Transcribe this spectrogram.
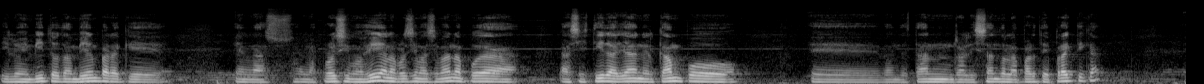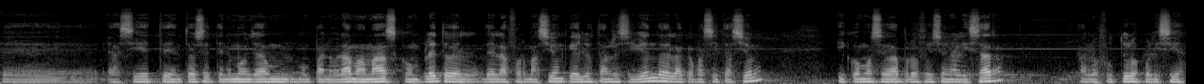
lo invito también para que en, los próximos días, en la próxima semana pueda asistir allá en el campo eh, donde están realizando la parte práctica. Eh, así este, entonces tenemos ya un, panorama más completo de la formación que ellos están recibiendo, de la capacitación y cómo se va a profesionalizar a los futuros policías.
